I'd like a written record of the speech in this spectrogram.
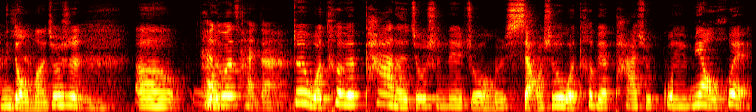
你懂吗？就是，嗯，太多彩蛋。对我特别怕的就是那种，小时候我特别怕去逛庙会，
